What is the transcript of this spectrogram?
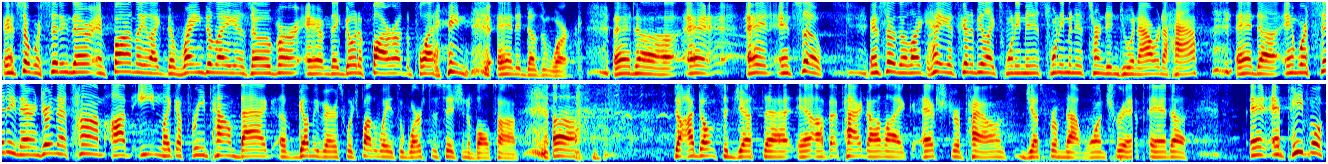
and so we're sitting there, and finally, like the rain delay is over, and they go to fire up the plane, and it doesn't work. And, uh, and, and, and, so, and so they're like, hey, it's going to be like 20 minutes. 20 minutes turned into an hour and a half. And, uh, and we're sitting there, and during that time, I've eaten like a three pound bag of gummy bears, which, by the way, is the worst decision of all time. Uh, I don't suggest that. I've packed on like extra pounds just from that one trip. And, uh, and, and, people,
